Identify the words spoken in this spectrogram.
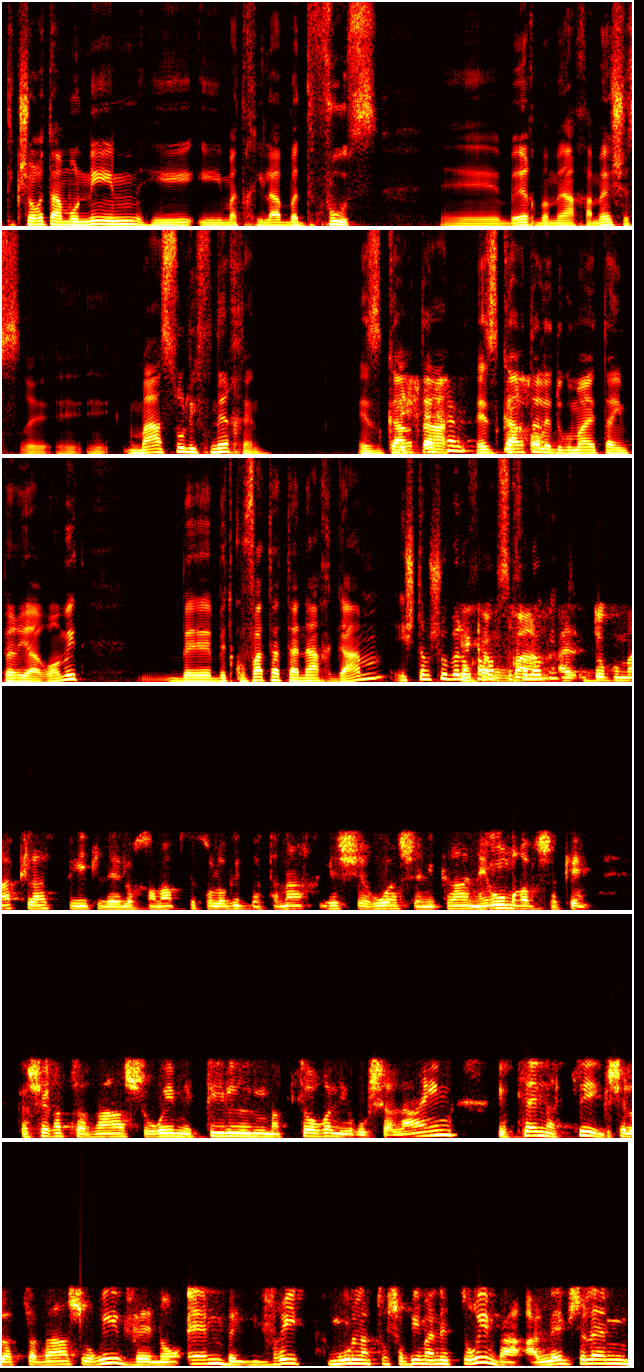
תקשורת ההמונים היא, היא מתחילה בדפוס. אה, בערך במאה ה-15. אה, אה, מה עשו לפני כן? הזכרת, כן, הזכרת נכון. לדוגמה את האימפריה הרומית. בתקופת התנ"ך גם השתמשו בלוחמה כמובן, פסיכולוגית? דוגמה קלאסית ללוחמה פסיכולוגית בתנ"ך, יש אירוע שנקרא נאום רב שקה. כאשר הצבא האשורי מטיל מצור על ירושלים, יוצא נציג של הצבא האשורי ונואם בעברית מול התושבים הנצורים, והלב שלהם,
